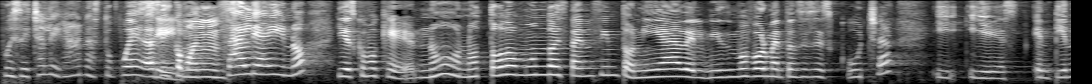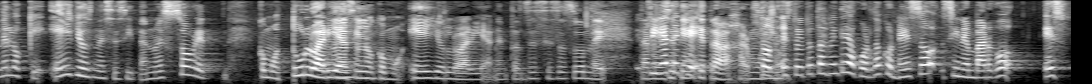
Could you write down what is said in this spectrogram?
pues échale ganas, tú puedes, así como sal de ahí, ¿no? Y es como que no, no todo mundo está en sintonía del mismo forma, entonces escucha y, y es, entiende lo que ellos necesitan, no es sobre como tú lo harías, sino como ellos lo harían. Entonces eso es donde también se tiene que, trabajar mucho. Estoy totalmente de acuerdo con eso, sin embargo, es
